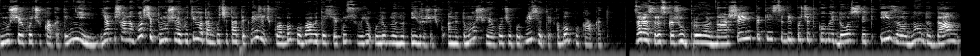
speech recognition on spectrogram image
тому що я хочу какати. Ні, я пішла на горщик, тому що я хотіла там почитати книжечку або побавитись в якусь свою улюблену іграшечку, а не тому, що я хочу попісяти або покакати. Зараз розкажу про наш такий собі початковий досвід і заодно додам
